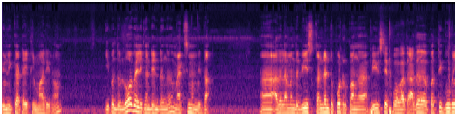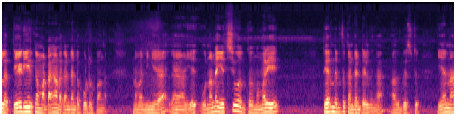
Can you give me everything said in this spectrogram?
யூனிக்காக டைட்டில் மாறிடும். இப்போ இந்த லோ வேல்யூ கண்டென்ட்டுங்க மேக்ஸிமம் இதுதான். அது இல்லாமல் இந்த வியூஸ் கண்டென்ட் போட்டிருப்பாங்க. வியூஸே போகாது. அதை பற்றி கூகுளில் தேடி இருக்க மாட்டாங்க அந்த கண்டென்ட்டை போட்டிருப்பாங்க. நம்ம நீங்கள் ஒரு நல்ல எச்ஓ தகுந்த மாதிரி தேர்ந்தெடுத்து கண்டென்ட் எழுதுங்க. அது பெஸ்ட்டு ஏன்னா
